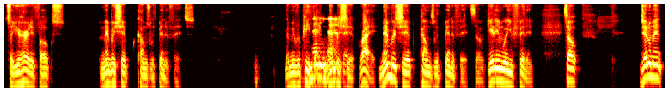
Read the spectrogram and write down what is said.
So you heard it, folks. Membership comes with benefits. Let me repeat Many that. Benefits. Membership, right. Membership comes with benefits. So get in where you fit in. So, gentlemen,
